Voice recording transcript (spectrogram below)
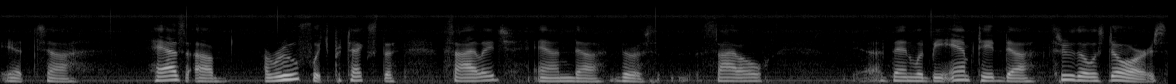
it uh, has a, a roof which protects the silage, and uh, the silo uh, then would be emptied uh, through those doors.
